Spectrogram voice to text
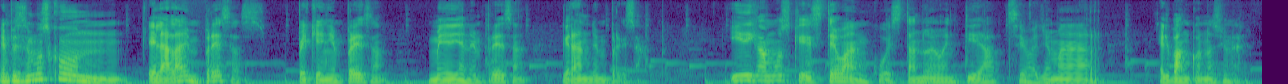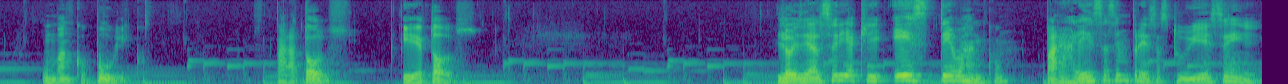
Empecemos con el ala de empresas. Pequeña empresa, mediana empresa, grande empresa. Y digamos que este banco, esta nueva entidad, se va a llamar el Banco Nacional, un banco público, para todos y de todos. Lo ideal sería que este banco, para esas empresas, tuviese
